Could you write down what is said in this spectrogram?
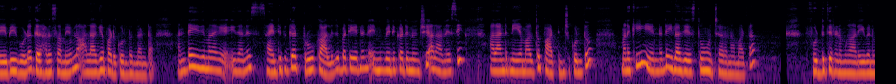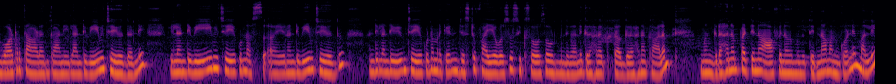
బేబీ కూడా గ్రహణ సమయంలో అలాగే పడుకుంటుందంట. అంటే ఇది మన ఇది అనేది సైంటిఫిక్గా ట్రూ కాలేదు. బట్ ఏంటంటే వెనుకటి నుంచి అలా అనేసి అలాంటి నియమాలతో పాటించుకుంటూ మనకి ఏంటంటే ఇలా చేస్తూ వచ్చారన్నమాట. ఫుడ్ తినడం కానీ ఈవెన్ వాటర్ తాగడం కానీ ఇలాంటివి ఏమి చేయొద్దండి. ఇలాంటివి ఏమి చేయకుండా ఇలాంటివి ఏమి చేయొద్దు. అంటే ఇలాంటివి ఏమి చేయకుండా మనకేంటి just five hours six hours ఉంటుంది కానీ గ్రహణ గ్రహణ కాలం. మనం గ్రహణం పట్టిన హాఫ్ అన్ అవర్ ముందు తిన్నామనుకోండి మళ్ళీ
